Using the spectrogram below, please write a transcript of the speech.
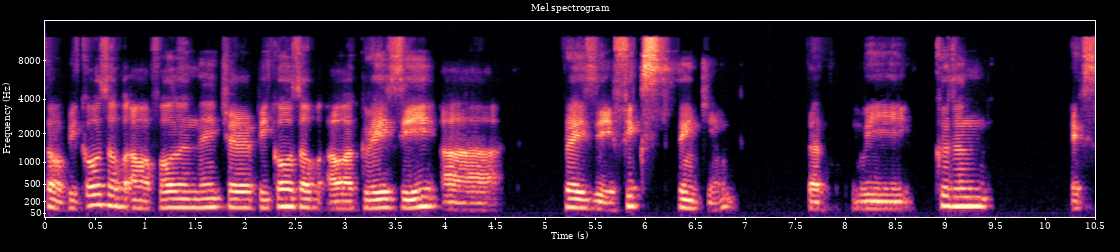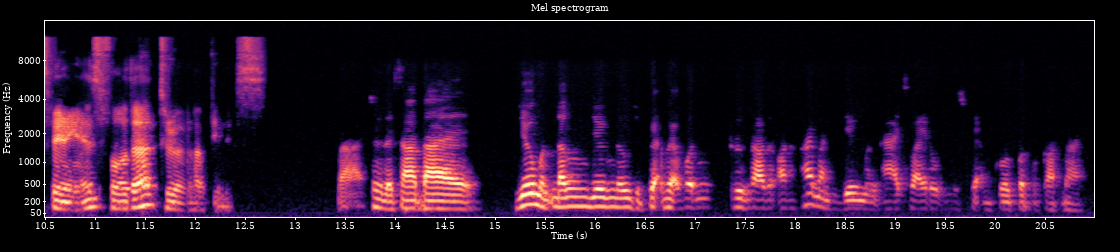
So because of our fallen nature, because of our crazy, uh, crazy fixed thinking, that we couldn't experience for the true happiness. បាទគឺដោយសារតែយើងមិនដឹងយើងនៅជាពាក់វៈវិនរឿងរ៉ាវទាំងអស់ហ្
